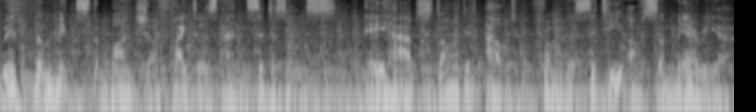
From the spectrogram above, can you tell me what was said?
With the mixed bunch of fighters and citizens, Ahab started out from the city of Samaria.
